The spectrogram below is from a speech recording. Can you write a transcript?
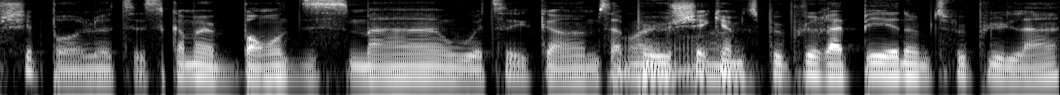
je sais pas, là, c'est comme un bondissement, ou tu sais, comme ça peut Ouais, shaker ouais. un petit peu plus rapide, un petit peu plus lent.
